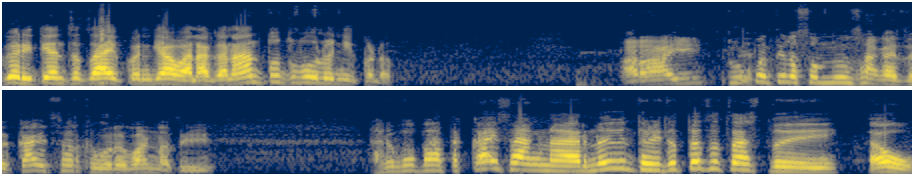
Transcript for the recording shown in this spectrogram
घरी त्यांचंच ऐकून घ्यावं लागन आणि तूच बोलून इकडं. अरे आई तू पण तिला समजून सांगायचं. काय सारखं बरं भांडणार ते अरे बाबा आता काय सांगणार? नवीन थळी तर तसंच असतंय. अहो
